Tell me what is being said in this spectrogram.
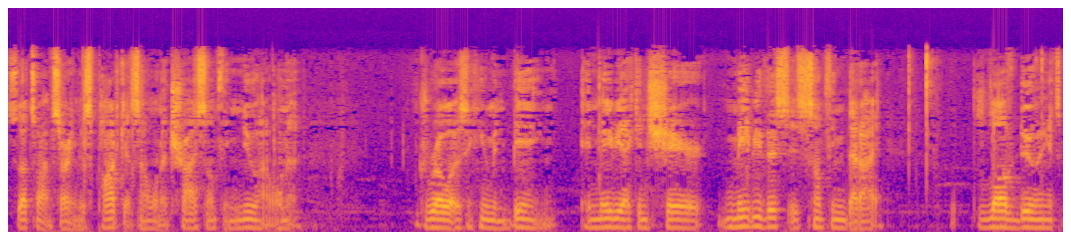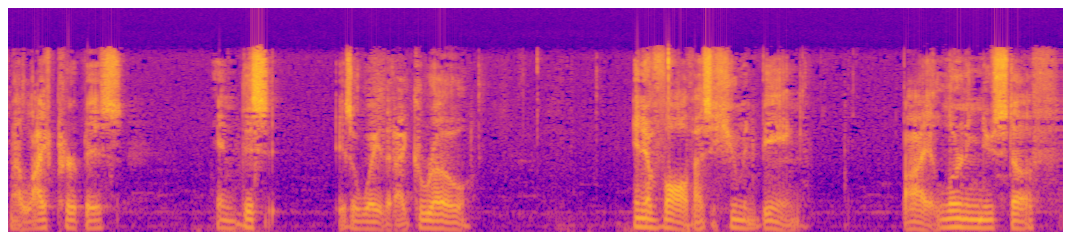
So that's why I'm starting this podcast. I want to try something new. I want to grow as a human being. And maybe I can share, maybe this is something that I love doing. It's my life purpose. And this is a way that I grow and evolve as a human being by learning new stuff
